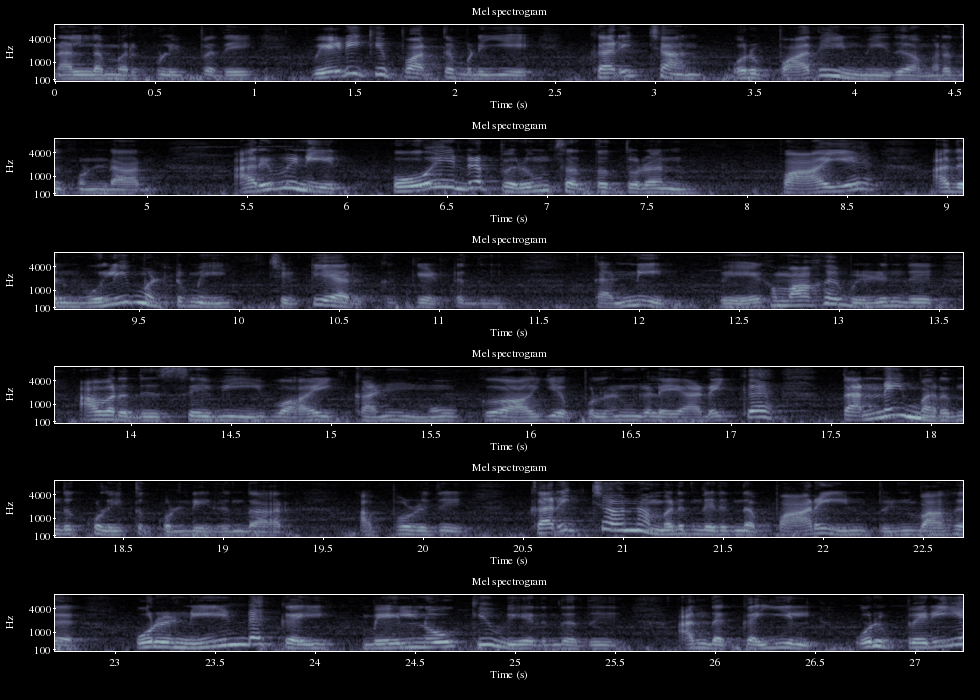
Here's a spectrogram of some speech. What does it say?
நல்லமர் குளிப்பதை. வேடிக்கை பார்த்தபடியே கரிச்சான் ஒரு பாதையின் மீது அமர்ந்து கொண்டான். அருவிநீர் ஓ என்ற பெரும் சத்தத்துடன் பாய அதன் ஒலி மட்டுமே செட்டியாருக்கு கேட்டது. தண்ணீர் வேகமாக விழுந்து அவரது செவி வாய் கண் மூக்கு ஆகிய புலன்களை அடைக்க தன்னை மறந்து குளித்து கொண்டிருந்தார். அப்பொழுது கரிச்சான் அமர்ந்திருந்த பாறையின் பின்பாக ஒரு நீண்ட கை மேல் நோக்கி உயர்ந்தது. அந்த கையில் ஒரு பெரிய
